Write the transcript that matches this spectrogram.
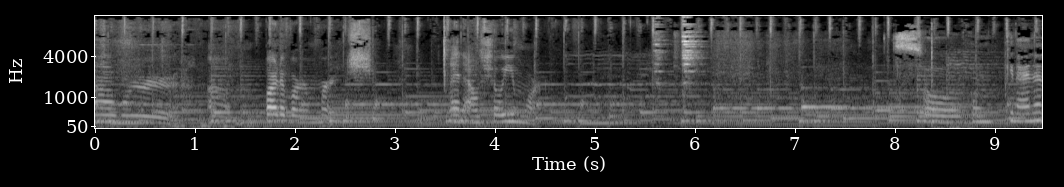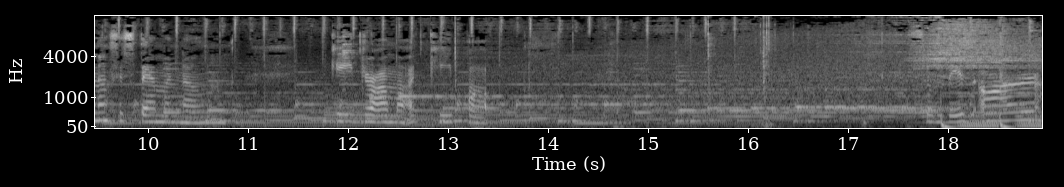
our um, part of our merch. And I'll show you more. So, kung kinaya ng sistema ng K-drama at K-pop. So, these are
